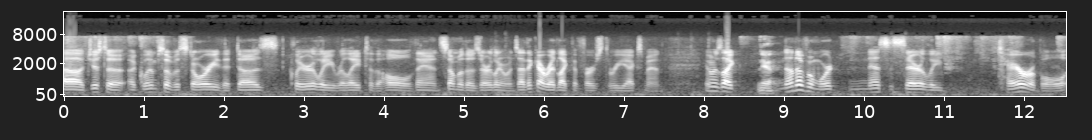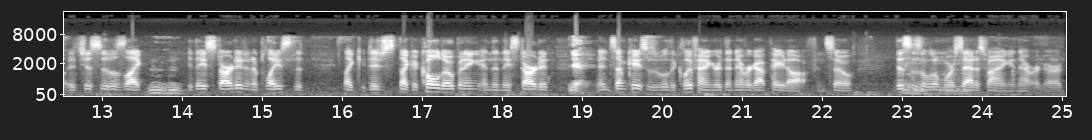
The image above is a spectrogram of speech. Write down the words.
uh, just a, a, glimpse of a story that does clearly relate to the whole than some of those earlier ones. I think I read like the first three X Men. It was like yeah. none of them were necessarily terrible. It's just it was like mm-hmm. they started in a place that like just like a cold opening, and then they started. Yeah. In some cases with a cliffhanger that never got paid off, and so this mm-hmm. is a little more mm-hmm. satisfying in that regard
